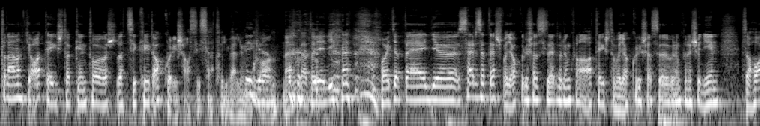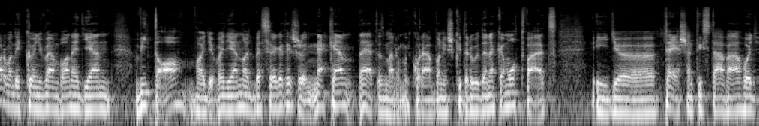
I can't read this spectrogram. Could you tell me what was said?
talán, hogyha ateistaként olvasod a cikkeit, akkor is azt hiszed, hogy velünk Igen. van. Nem? Tehát, hogy egy ilyen, hogyha te egy szerzetes vagy, akkor is azt hiszed, hogy velünk van, ateista vagy, akkor is azt hiszed, hogy velünk van, és hogy én, ez a harmadik könyvben van egy ilyen vita, vagy, vagy ilyen nagy beszélgetés, hogy nekem, lehet ez már amúgy korábban is kiderült, de nekem ott vált így ö, teljesen tisztává, hogy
